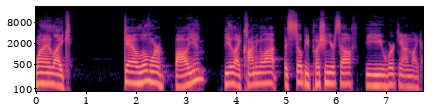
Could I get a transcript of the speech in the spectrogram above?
want to like get a little more volume be like climbing a lot, but still be pushing yourself, be working on like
